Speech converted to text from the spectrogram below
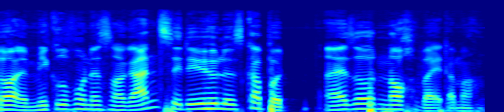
Toll, Mikrofon ist noch ganz, CD-Hülle ist kaputt. Also noch weitermachen.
